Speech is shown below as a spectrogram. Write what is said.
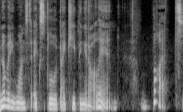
Nobody wants to explode by keeping it all in. But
